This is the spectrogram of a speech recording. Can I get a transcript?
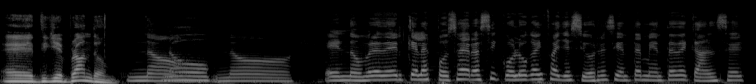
Eh, DJ Brandon. No, no. El nombre de él, que la esposa era psicóloga y falleció recientemente de cáncer,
